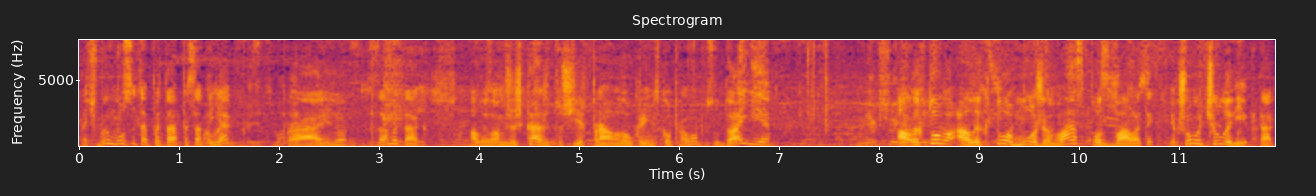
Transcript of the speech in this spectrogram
Значить, ви мусите пита- писати як? Правильно, саме так. Але вам же ж кажуть, що є правила українського правопису. Да, є. Але хто, але хто може вас позбавити, якщо ви чоловік, так?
